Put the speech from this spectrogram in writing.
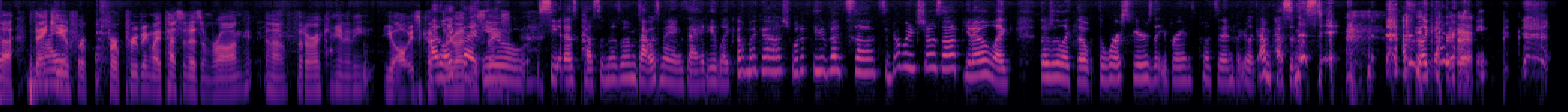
uh, thank My- you for for proving my pessimism wrong, uh, Fedora community. You always come I like that these things. you see it as pessimism. That was my anxiety. Like, oh my gosh, what if the event sucks and nobody shows up? You know, like those are like the the worst fears that your brain puts in. But you're like, I'm pessimistic. I'm like, all right.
